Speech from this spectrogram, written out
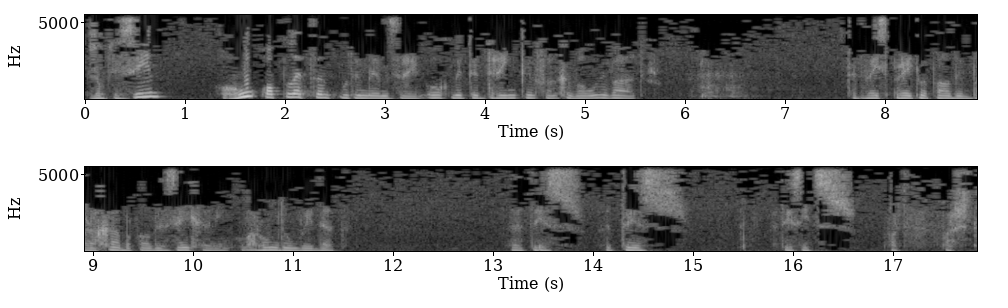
Zult u zien hoe oplettend moet een zijn, ook met het drinken van gewone water. Dat wij spreken bepaalde bracha, bepaalde zegening. Waarom doen wij dat? Het is, het is, het is iets wat verst-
